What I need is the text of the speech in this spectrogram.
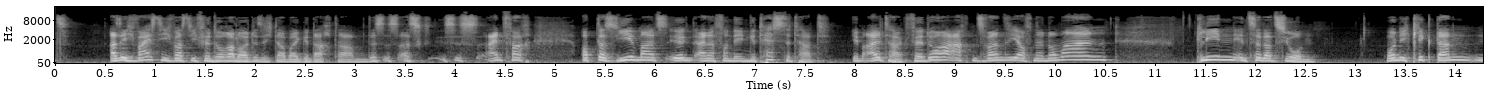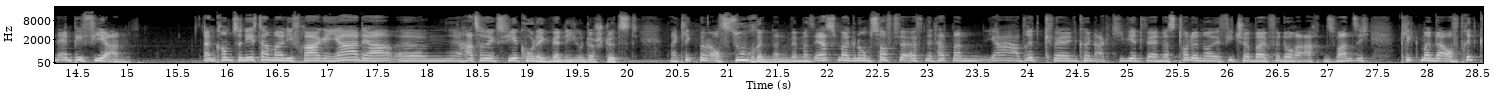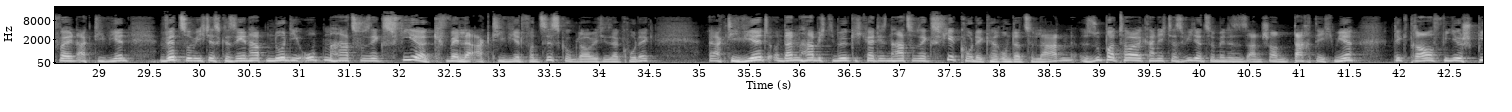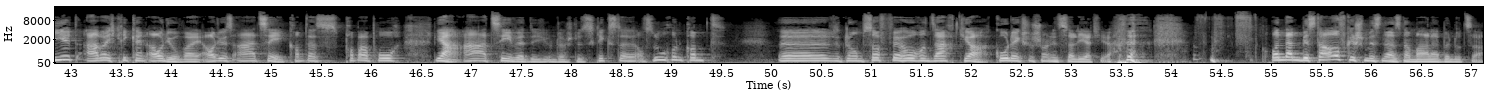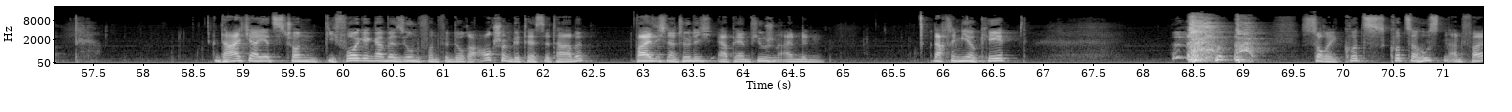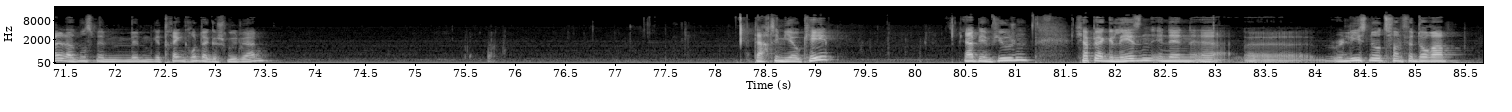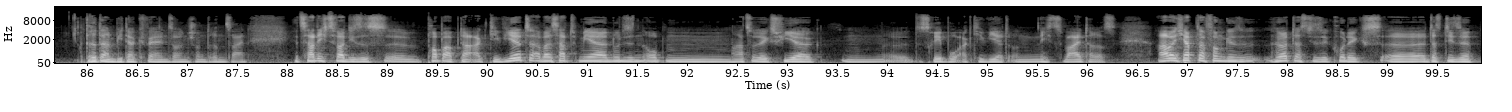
also ich weiß nicht, was die Fedora-Leute sich dabei gedacht haben. Das ist, es ist einfach, ob das jemals irgendeiner von denen getestet hat im Alltag. Fedora 28 auf einer normalen, cleanen Installation und ich klicke dann ein MP4 an. Dann kommt zunächst einmal die Frage, ja, der ähm, H264-Codec wird nicht unterstützt. Dann klickt man auf Suchen. Dann, wenn man das erste Mal GNOME Software öffnet, hat man, ja, Drittquellen können aktiviert werden. Das tolle neue Feature bei Fedora 28. Klickt man da auf Drittquellen aktivieren, wird, so wie ich das gesehen habe, nur die OpenH264-Quelle aktiviert von Cisco, glaube ich, dieser Codec aktiviert und dann habe ich die Möglichkeit, diesen H264-Codec herunterzuladen. Super toll, kann ich das Video zumindest anschauen, dachte ich mir. Klick drauf, Video spielt, aber ich kriege kein Audio, weil Audio ist AAC. Kommt das Pop-up hoch? Ja, AAC wird nicht unterstützt. Klickst du auf Suchen, kommt äh, GNOME Software hoch und sagt, ja, Codec ist schon installiert hier. und dann bist du aufgeschmissen als normaler Benutzer. Da ich ja jetzt schon die Vorgängerversion von Fedora auch schon getestet habe, weiß ich natürlich RPM Fusion einbinden. Dachte mir, okay. Sorry, kurz, kurzer Hustenanfall. Das muss mit, mit dem Getränk runtergespült werden. Dachte mir, okay. RPM Fusion. Ich habe ja gelesen in den äh, äh, Release Notes von Fedora, Drittanbieterquellen sollen schon drin sein. Jetzt hatte ich zwar dieses äh, Pop-up da aktiviert, aber es hat mir nur diesen Open H264 hm, das Repo aktiviert und nichts weiteres. Aber ich habe davon gehört, dass diese Codecs, äh, dass diese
